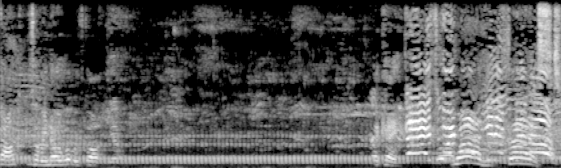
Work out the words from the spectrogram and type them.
count so we know what we've got. Okay. Guys, One first.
